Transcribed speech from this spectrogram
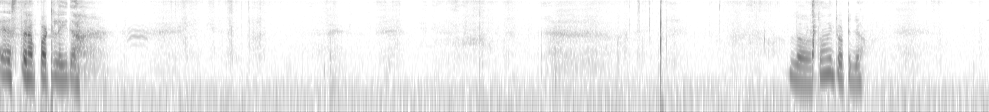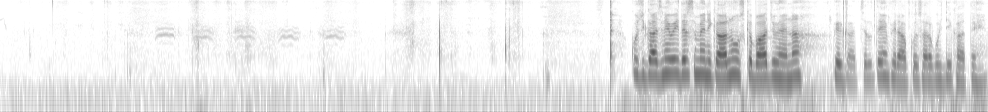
ਇਸ ਤਰ੍ਹਾਂ ਪੱਟ ਲਈਦਾ। लो, तुम ही टुट जा कुछ गाजने में इधर से मैं निकालूँ, उसके बाद जो है ना, फिर घर चलते हैं, फिर आपको सारा कुछ दिखाते हैं।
